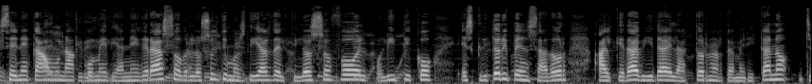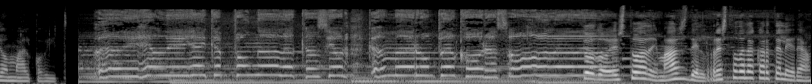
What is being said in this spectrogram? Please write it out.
Séneca, una comedia negra sobre los últimos días del filósofo, el político, escritor y pensador al que da vida el actor norteamericano John Malkovich. Todo esto además del resto de la cartelera.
